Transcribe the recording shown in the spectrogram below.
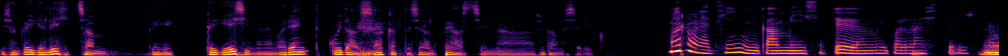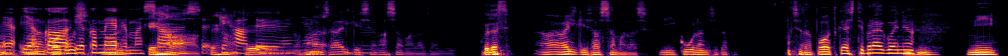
mis on kõige lihtsam, kõige kõige esimene variant, kuidas hakata sealt peast sinna südamesse liikuma? ma arvan, et hingamise töö on võib-olla hästi lihtne No, ja, ja ka, ja ka mermassaaž, keha- kehatöö on noh, ma ju olen. see algis seal Assamalas onju. kuidas? algis Assamalas, nii kuulan seda, seda podcast'i praegu onju, Mhm. nii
